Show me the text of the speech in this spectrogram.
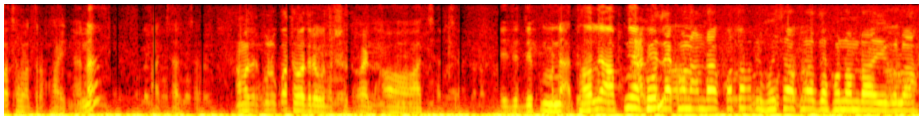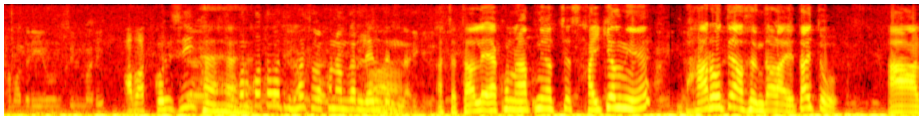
কথাবার্তা হয় না না? আচ্ছা আচ্ছা। আমাদের কোনো কথাবার্তা ওদের সাথে হয় না। ও আচ্ছা আচ্ছা। এই যে দেখুন মানে তাহলে আপনি এখন এখন আমরা কথাবার্তা হয়েছে আপনার যখন আমরা এগুলো আমাদের ইউরোন সিলমারি আবাদ করেছি হ্যাঁ, হ্যাঁ, তখন হ্যাঁ। কথাবার্তা হয়েছে এখন আমরা লেনদেন নাই। আচ্ছা তাহলে এখন আপনি হচ্ছে সাইকেল নিয়ে ভারতে আছেন দাঁড়ায় তাই তো? আর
